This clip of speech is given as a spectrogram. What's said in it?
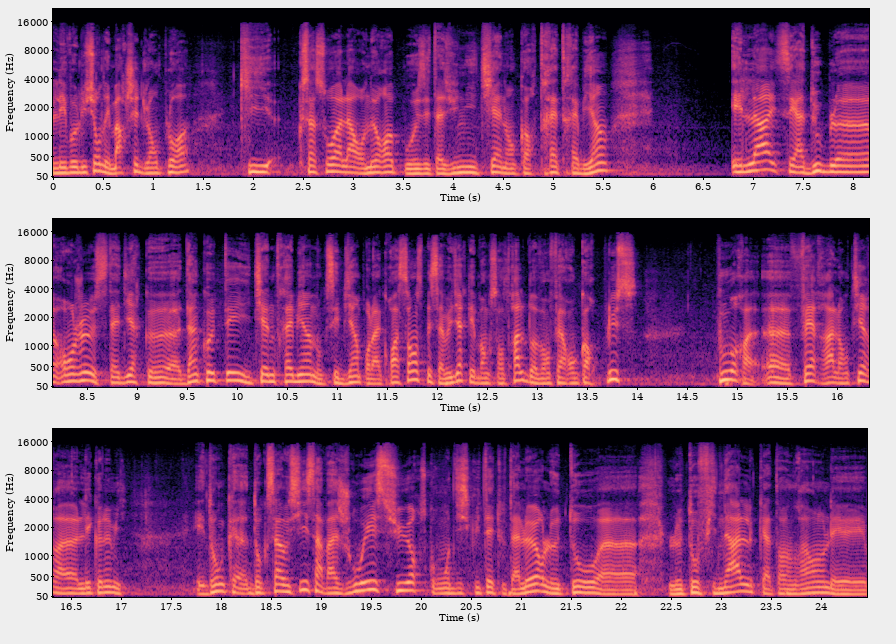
l'évolution des marchés de l'emploi qui, que ce soit là en Europe ou aux États-Unis, tiennent encore très très bien. Et là, c'est à double euh, enjeu, c'est-à-dire que euh, d'un côté, ils tiennent très bien, donc c'est bien pour la croissance, mais ça veut dire que les banques centrales doivent en faire encore plus pour euh, faire ralentir l'économie. Et donc, donc ça aussi, ça va jouer sur ce qu'on discutait tout à l'heure, le taux, le taux final qu'attendront les,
